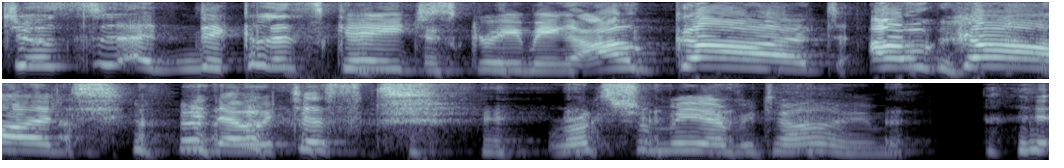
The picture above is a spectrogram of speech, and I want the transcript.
just uh, Nicolas Cage screaming, "Oh God! Oh God!" You know, it just. Works for me every time.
